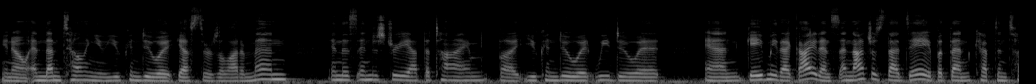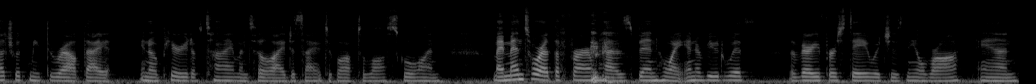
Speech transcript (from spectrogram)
you know, and them telling you you can do it. Yes, there's a lot of men in this industry at the time, but you can do it, we do it, and gave me that guidance. And not just that day, but then kept in touch with me throughout that, you know, period of time until I decided to go off to law school. And my mentor at the firm has been who I interviewed with the very first day, which is Neil Roth. And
